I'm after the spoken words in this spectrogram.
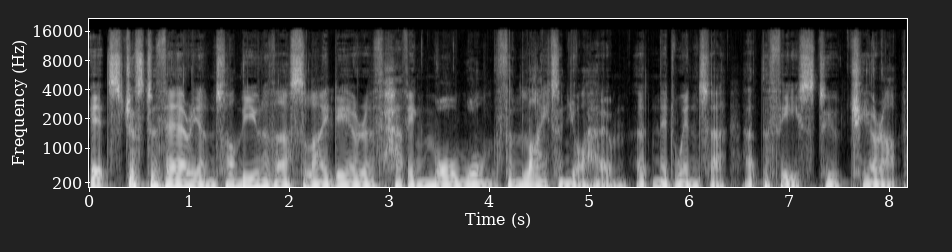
It's just a variant on the universal idea of having more warmth and light in your home at midwinter at the feast to cheer up.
